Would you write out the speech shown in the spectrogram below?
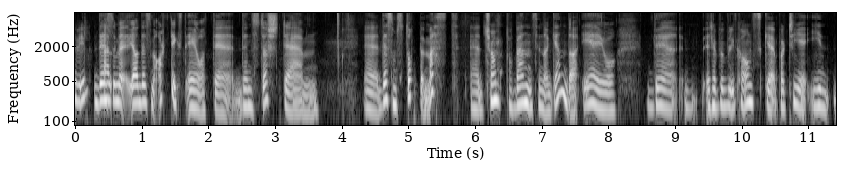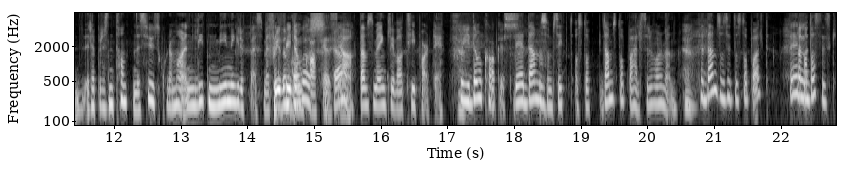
de vil? Det som er, ja, det som er artigst, er jo at det, den største eh, Det som stopper mest eh, Trump og Ben sin agenda, er jo det republikanske partiet i Representantenes hus, hvor de har en liten minigruppe som heter Freedom Freedom, Caucus, Caucus. ja. Ja. De som egentlig var Tea Party. Freedom Caucus. Det er dem som sitter og stopper De stopper helsereformen. Det er dem som sitter og stopper alt. Det er helt fantastisk.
